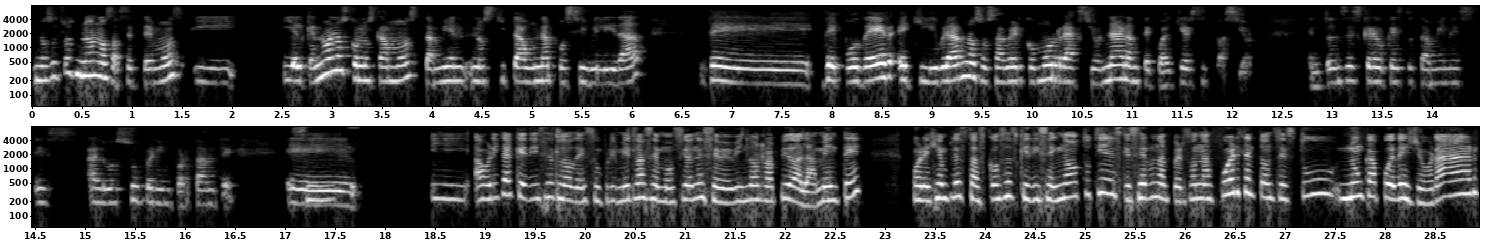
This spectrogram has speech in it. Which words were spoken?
nosotros no nos aceptemos y, el que no nos conozcamos también nos quita una posibilidad de, poder equilibrarnos o saber cómo reaccionar ante cualquier situación. Entonces creo que esto también es, es algo súper importante. Eh, y ahorita que dices lo de suprimir las emociones, se me vino rápido a la mente. Por ejemplo, estas cosas que dicen, no, tú tienes que ser una persona fuerte, entonces tú nunca puedes llorar,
